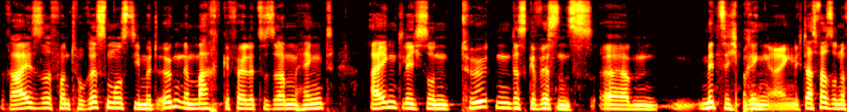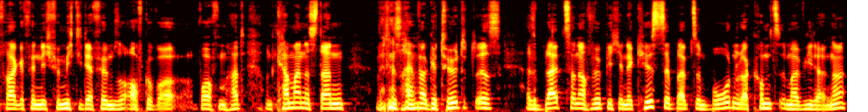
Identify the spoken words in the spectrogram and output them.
Reise, von Tourismus, die mit irgendeinem Machtgefälle zusammenhängt, eigentlich so ein Töten des Gewissens ähm, mit sich bringen eigentlich? Das war so eine Frage, finde ich, für mich, die der Film so aufgeworfen hat. Und kann man es dann, wenn es einmal getötet ist, also bleibt es dann auch wirklich in der Kiste, bleibt es im Boden oder kommt es immer wieder? Ne?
